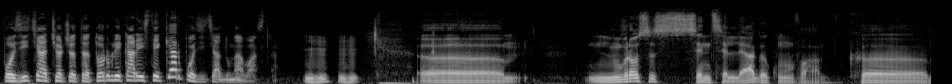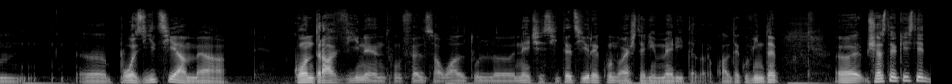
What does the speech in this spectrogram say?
poziția cercetătorului, care este chiar poziția dumneavoastră? Uh-huh, uh-huh. Uh, nu vreau să se înțeleagă cumva că uh, poziția mea contravine într-un fel sau altul uh, necesității recunoașterii meritelor. Cu alte cuvinte, uh, și asta e o, chestie,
